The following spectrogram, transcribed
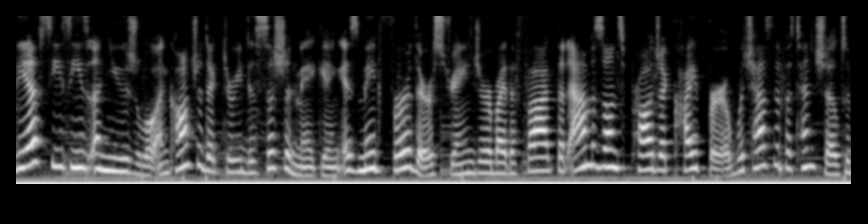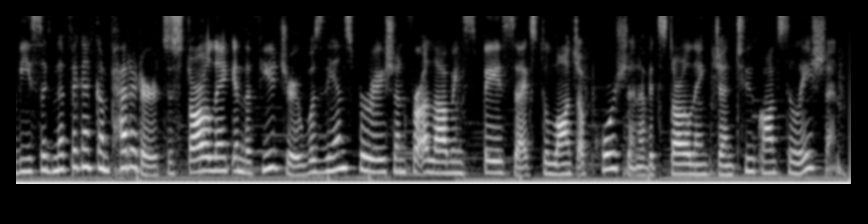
The FCC's unusual and contradictory decision making is made further stranger by the fact that Amazon's Project Kuiper, which has the potential to be a significant competitor to Starlink in the future, was the inspiration for allowing SpaceX to launch a portion of its Starlink Gen 2 constellation.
